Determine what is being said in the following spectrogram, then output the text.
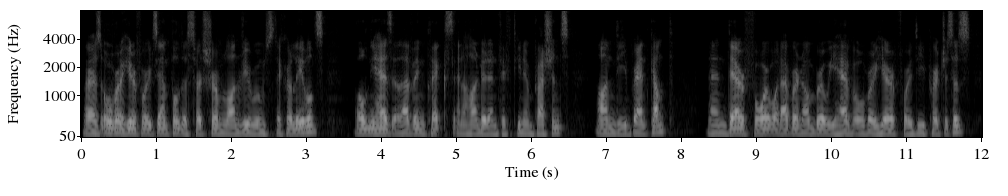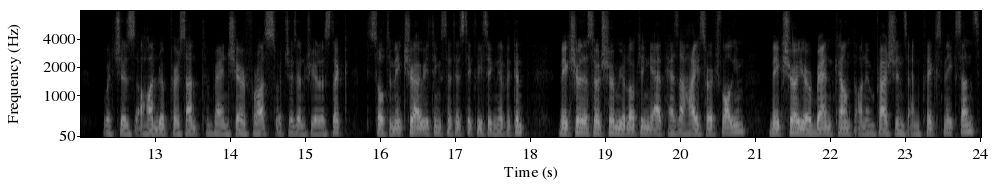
whereas over here, for example, the search term laundry room sticker labels only has 11 clicks and 115 impressions on the brand count. And therefore, whatever number we have over here for the purchases, which is 100% brand share for us, which isn't realistic. So to make sure everything's statistically significant, make sure the search term you're looking at has a high search volume, make sure your brand count on impressions and clicks makes sense,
